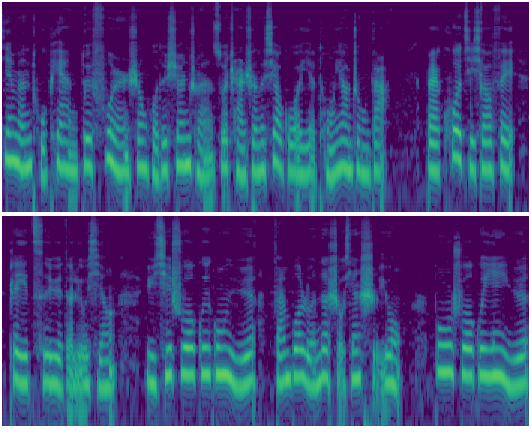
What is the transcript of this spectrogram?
新闻图片对富人生活的宣传所产生的效果也同样重大。摆阔气消费这一词语的流行，与其说归功于凡伯伦的首先使用，不如说归因于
